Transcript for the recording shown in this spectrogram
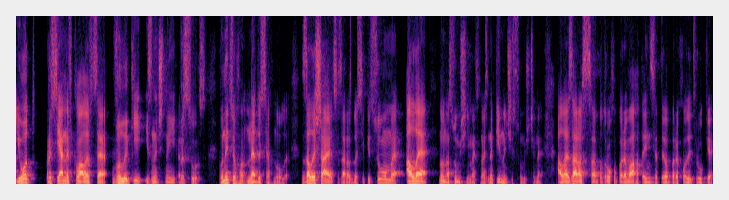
І от росіяни вклали в це великий і значний ресурс. Вони цього не досягнули, залишаються зараз досі під сумами, але ну на Сумщині мається на на півночі Сумщини. Але зараз е, потроху перевага та ініціатива переходить в руки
